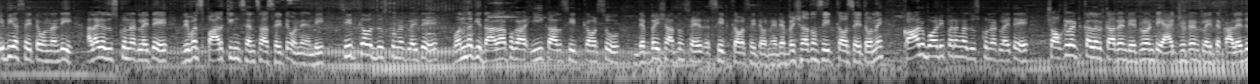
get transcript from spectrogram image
ఏబిఎస్ అయితే ఉందండి. అలాగే చూసుకున్నట్లయితే రివర్స్ పార్కింగ్ సెన్సార్స్ అయితే ఉన్నాయండి. సీట్ కవర్ చూసుకున్నట్లయితే వందకి దాదాపుగా ఈ కార్ సీట్ కవర్స్ డెబ్బై శాతం సీట్ కవర్స్ అయితే ఉన్నాయి. డెబ్బై శాతం సీట్ కవర్స్ అయితే ఉన్నాయి. కారు బాడీ పరంగా చూసుకున్నట్లయితే చాక్లెట్ కలర్ కార్ అండి. ఎటువంటి యాక్సిడెంట్లు అయితే కాలేదు.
